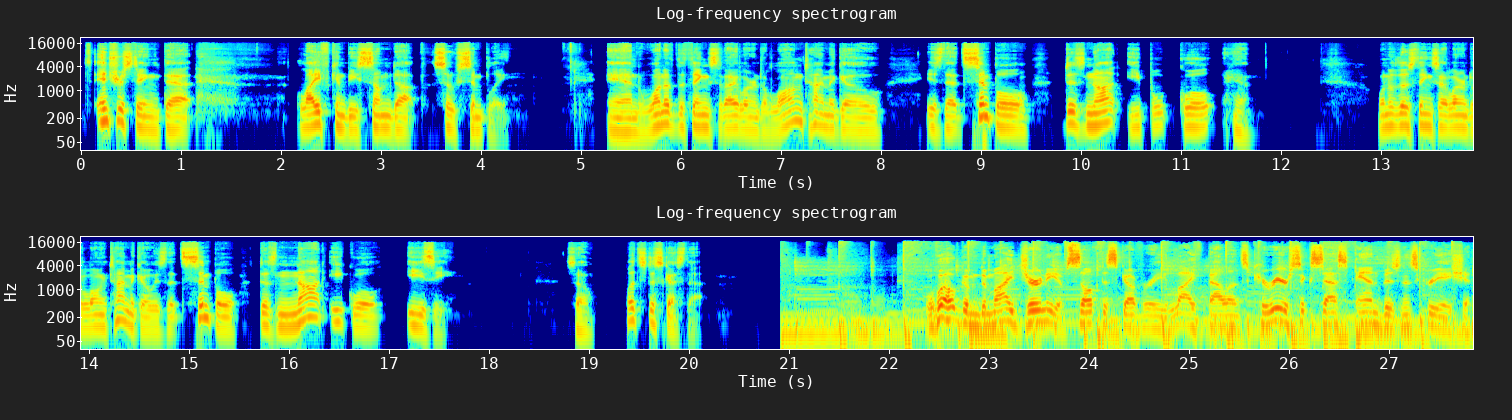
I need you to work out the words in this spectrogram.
It's interesting that life can be summed up so simply. And one of the things that I learned a long time ago is that simple does not equal him. One of those things I learned a long time ago is that simple does not equal easy. So let's discuss that. Welcome to my journey of self discovery, life balance, career success, and business creation.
